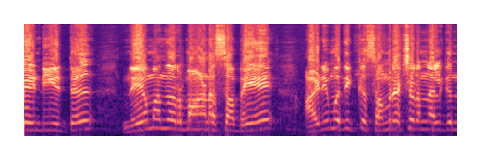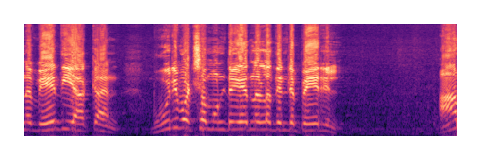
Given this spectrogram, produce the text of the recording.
വേണ്ടിയിട്ട് നിയമനിർമ്മാണ സഭയെ അഴിമതിക്ക് സംരക്ഷണം നൽകുന്ന വേദിയാക്കാൻ ഭൂരിപക്ഷമുണ്ട് എന്നുള്ളതിന്റെ പേരിൽ ആ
